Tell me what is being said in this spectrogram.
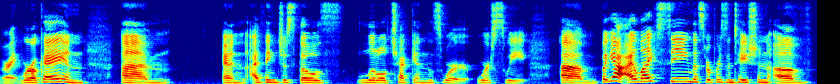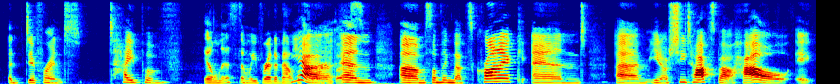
Right. We're okay, and um, and I think just those little check-ins were were sweet. Um, but yeah, I liked seeing this representation of a different type of illness than we've read about before yeah and um, something that's chronic and um, you know she talks about how it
